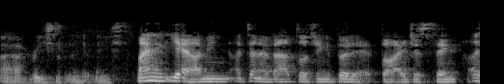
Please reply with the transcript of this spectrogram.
Uh, recently at least. I think, yeah, I mean, I don't know about dodging a bullet, but I just think, I,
